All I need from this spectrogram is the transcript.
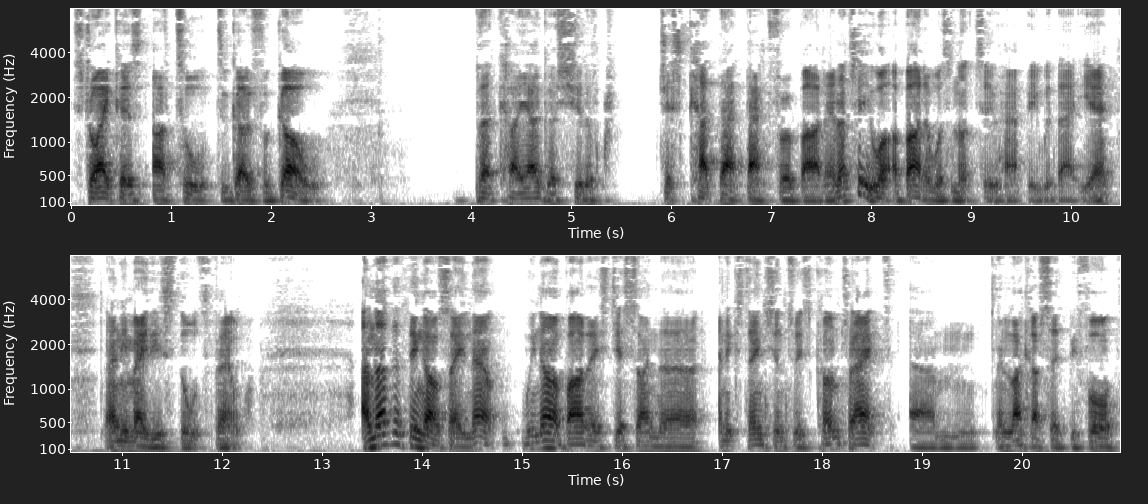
Strikers are taught to go for goal. But Kyogo should have just cut that back for Abada. And I'll tell you what, Abada was not too happy with that, yeah? And he made his thoughts felt. Another thing I'll say now, we know Abada has just signed a, an extension to his contract. Um, and like I've said before,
